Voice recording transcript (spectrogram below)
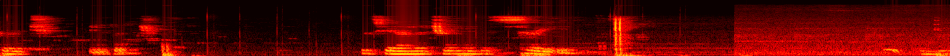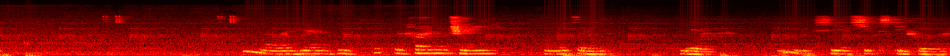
Coach. And coach. Let's get out of train number three. Mm-hmm. Now here the, the final train number three. Yeah. UC 64.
